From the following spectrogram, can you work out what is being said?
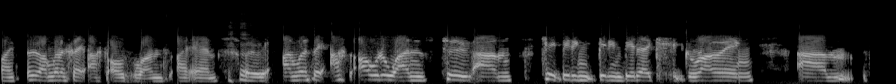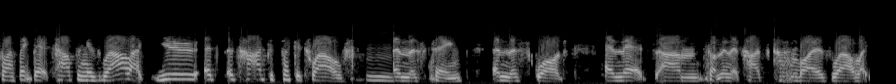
Like, ooh, I'm going to say us older ones. I am. ooh, I'm going to say us older ones to um, keep getting getting better, keep growing. Um, so I think that's helping as well. Like you, it's, it's hard to pick a 12 mm. in this team, in this squad. And that's um, something that's hard to come by as well. Like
